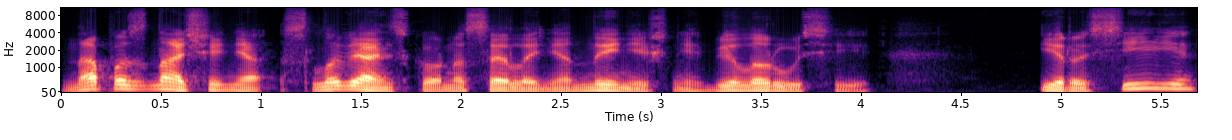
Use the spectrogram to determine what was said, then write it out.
На позначення слов'янського населення нинішніх Білорусії і Росії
